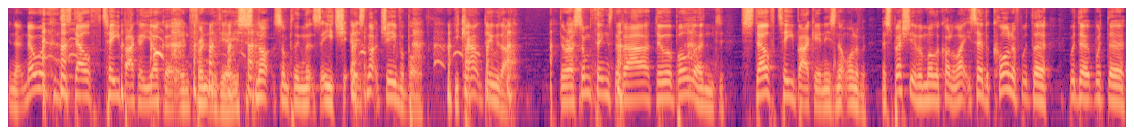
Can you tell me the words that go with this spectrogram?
You know, no one can stealth teabag a yogurt in front of you. It's just not something that's each. It's not achievable. You can't do that. There are some things that are doable, and stealth teabagging is not one of them. Especially of a Muller corner, like you say, the corner with the with the with the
